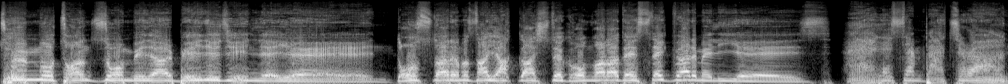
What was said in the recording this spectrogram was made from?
Tüm mutant zombiler beni dinleyin. Dostlarımıza yaklaştık onlara destek vermeliyiz. Öylesin patron.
